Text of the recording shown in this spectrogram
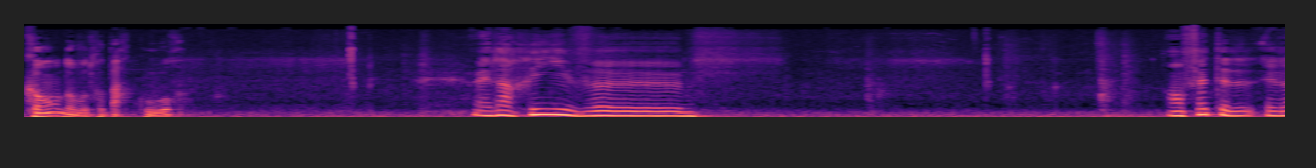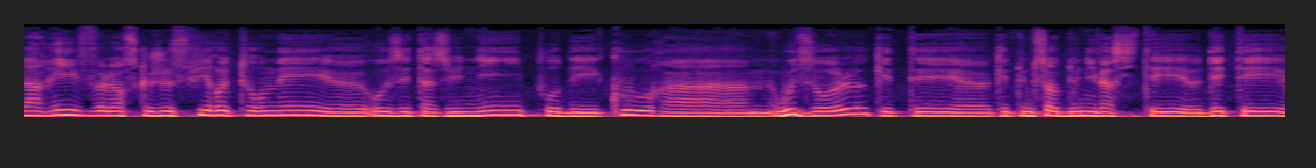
quand dans votre parcours? Elle arrive En fait, elle, arrive lorsque je suis retourné euh, aux États-Unis pour des cours à Woods Hole, qui, était, qui est une sorte d'université d'été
